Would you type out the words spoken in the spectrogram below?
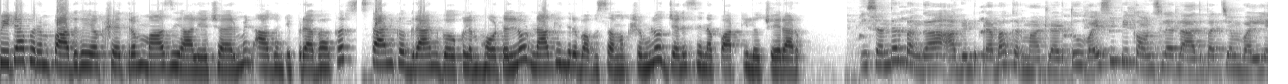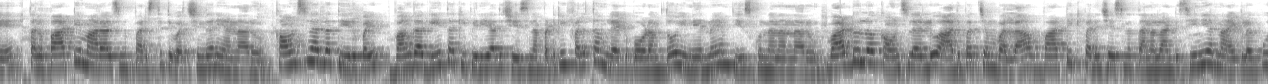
పీఠాపురం పాదగయ క్షేత్రం మాజీ ఆలయ చైర్మన్ ఆగంటి ప్రభాకర్ స్థానిక గ్రాండ్ గోకులం హోటల్లో నాగేంద్రబాబు సమక్షంలో జనసేన పార్టీలో చేరారు. ఈ సందర్భంగా ఆగింటి ప్రభాకర్ మాట్లాడుతూ వైసీపీ కౌన్సిలర్ల ఆధిపత్యం వల్లే తన పార్టీ మారాల్సిన పరిస్థితి వచ్చిందని అన్నారు. కౌన్సిలర్ల తీరుపై వంగ గీతకి ఫిర్యాదు చేసినప్పటికీ ఫలితం లేకపోవడంతో ఈ నిర్ణయం తీసుకున్నానన్నారు. వార్డుల్లో కౌన్సిలర్లు ఆధిపత్యం వల్ల పార్టీకి పనిచేసిన తనలాంటి సీనియర్ నాయకులకు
